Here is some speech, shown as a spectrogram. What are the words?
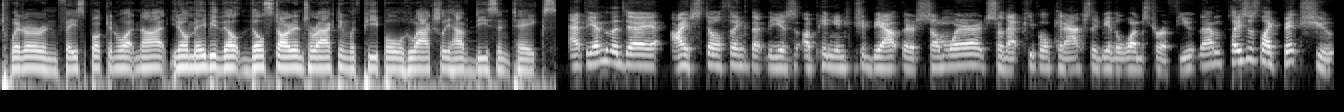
Twitter and Facebook and whatnot, you know, maybe they'll they'll start interacting with people who actually have decent takes. At the end of the day, I still think that these opinions should be out there somewhere so that people can actually be the ones to refute them. Places like BitChute,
